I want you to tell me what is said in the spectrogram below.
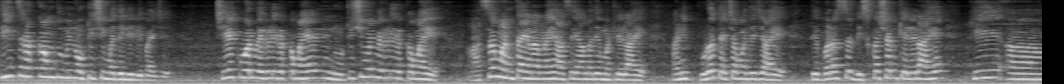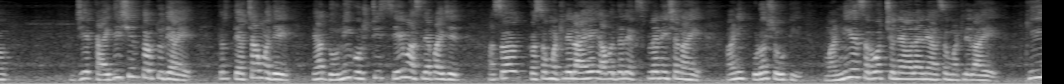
तीच रक्कम तुम्ही नोटिशीमध्ये लिहिली पाहिजे. चेकवर वेगळी रक्कम आहे आणि नोटिशीवर वेगळी रक्कम आहे असं म्हणता येणार नाही असं यामध्ये म्हटलेलं आहे. आणि पुढं त्याच्यामध्ये जे आहे ते बरंचसं डिस्कशन केलेलं आहे की जे कायदेशीर तरतुदी आहेत तर त्याच्यामध्ये ह्या दोन्ही गोष्टी सेम असल्या पाहिजेत. असं कसं म्हटलेलं आहे याबद्दल एक्सप्लेनेशन आहे. आणि पुढं शेवटी माननीय सर्वोच्च न्यायालयाने असं म्हटलेलं आहे की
